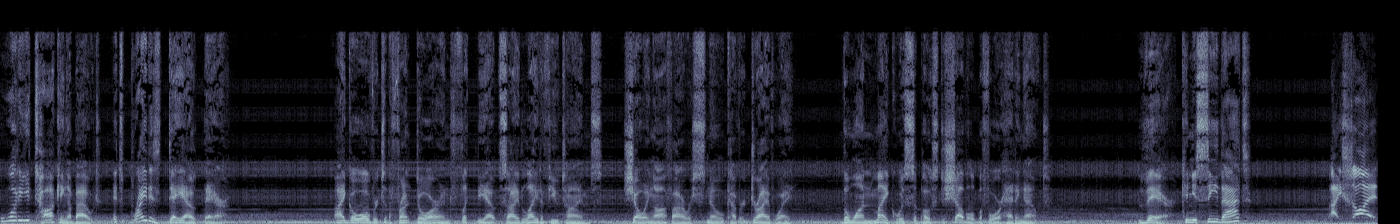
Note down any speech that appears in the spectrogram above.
What are you talking about? It's bright as day out there. I go over to the front door and flick the outside light a few times, showing off our snow covered driveway, the one Mike was supposed to shovel before heading out. There, can you see that? I saw it.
